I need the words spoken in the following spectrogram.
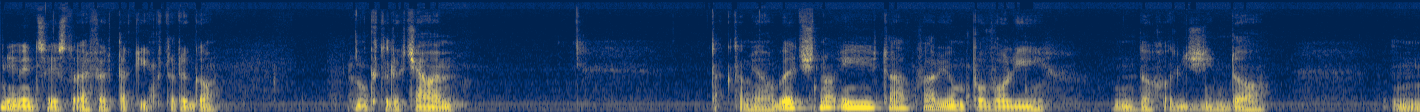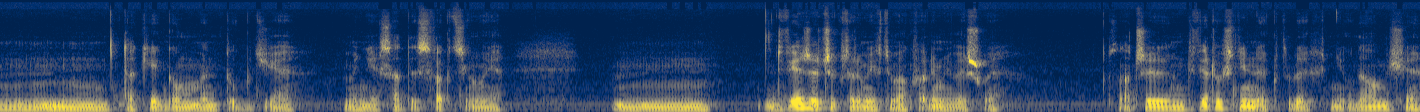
mniej więcej jest to efekt taki, którego, który chciałem tak to miało być. No i to akwarium powoli dochodzi do takiego momentu, gdzie mnie satysfakcjonuje. Mm, dwie rzeczy, które mi w tym akwarium nie wyszły. To znaczy dwie rośliny, których nie udało mi się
